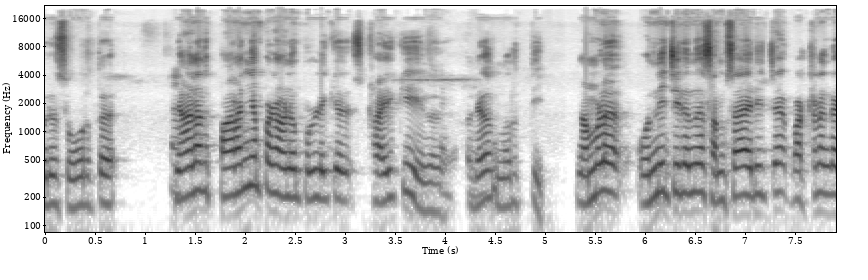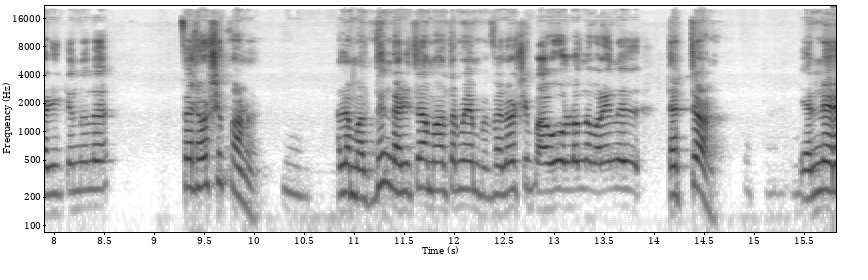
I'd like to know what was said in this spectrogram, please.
ഒരു സുഹൃത്ത്. ഞാനത് പറഞ്ഞപ്പോഴാണ് പുള്ളിക്ക് സ്ട്രൈക്ക് ചെയ്തത്. അദ്ദേഹം നിർത്തി. നമ്മൾ ഒന്നിച്ചിരുന്ന് സംസാരിച്ച് ഭക്ഷണം കഴിക്കുന്നത് ഫെലോഷിപ്പാണ് അല്ല മദ്യം കഴിച്ചാൽ മാത്രമേ ഫെലോഷിപ്പ് ആവുകയുള്ളൂ എന്ന് പറയുന്നത് തെറ്റാണ്. എന്നെ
